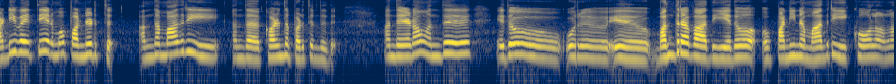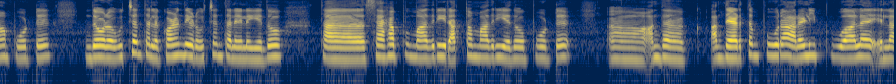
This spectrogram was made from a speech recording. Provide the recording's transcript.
அடி வைத்தே என்னமோ பண்ணிடுத்து. அந்த மாதிரி அந்த குழந்த படுத்திருந்தது. அந்த இடம் வந்து ஏதோ ஒரு மந்திரவாதி ஏதோ பண்ணின மாதிரி கோலம்லாம் போட்டு இதோட உச்சந்தலை குழந்தையோட உச்சந்தலையில் ஏதோ த சிகப்பு மாதிரி ரத்தம் மாதிரி ஏதோ போட்டு அந்த அந்த இடத்த பூரா அரளிப்பூவால் எல்லா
